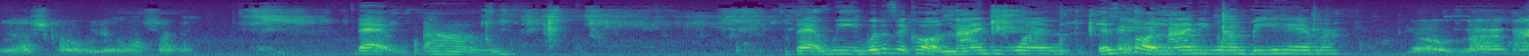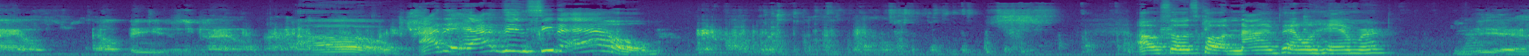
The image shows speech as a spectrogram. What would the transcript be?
yeah, that's cool. We give it one second. that um that we what is it called 91 is it called 91b hammer No, nine pounds. LB is pound. oh i didn't i didn't see the l oh so it's called nine pound hammer Yeah.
